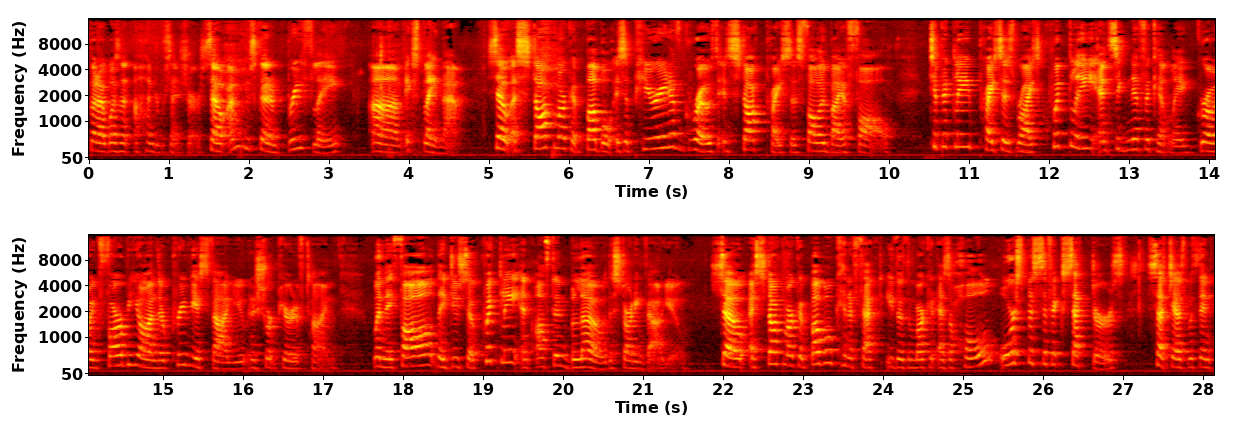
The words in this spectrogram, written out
but I wasn't 100% sure. So I'm just going to briefly um, explain that. So, a stock market bubble is a period of growth in stock prices followed by a fall. Typically, prices rise quickly and significantly, growing far beyond their previous value in a short period of time. When they fall, they do so quickly and often below the starting value. So, a stock market bubble can affect either the market as a whole or specific sectors, such as within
